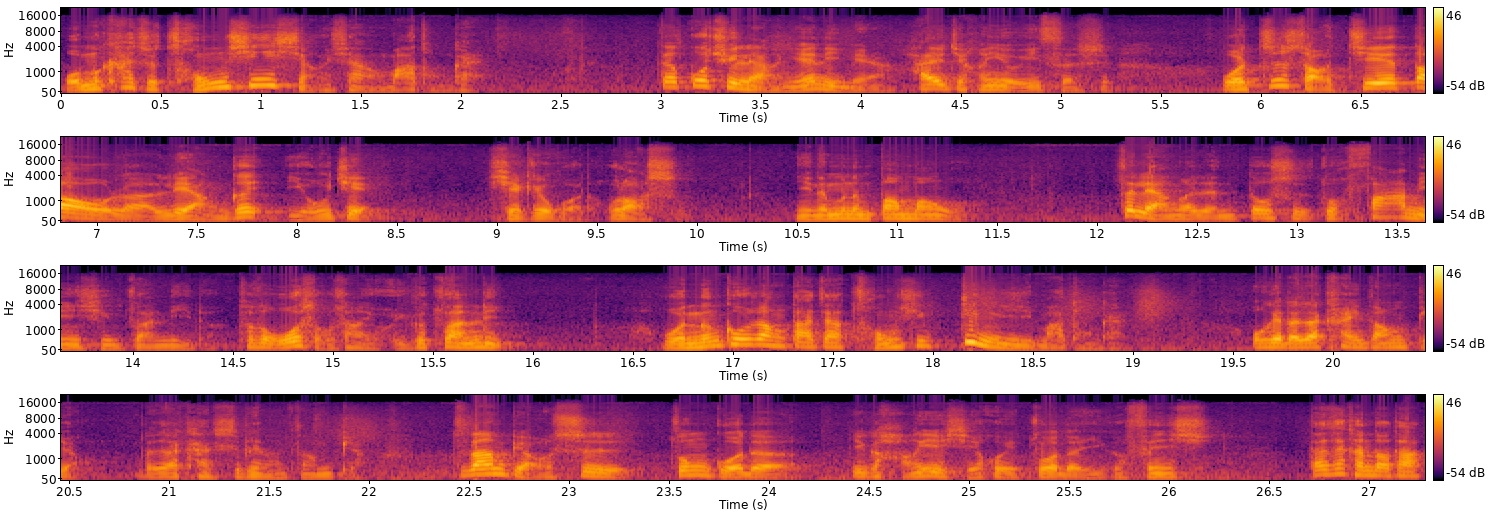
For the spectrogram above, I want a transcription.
我们开始重新想象马桶盖。在过去两年里面，还有一件很有意思的事，我至少接到了两个邮件，写给我的吴老师，你能不能帮帮我？这两个人都是做发明性专利的。他说我手上有一个专利，我能够让大家重新定义马桶盖。我给大家看一张表，大家看视频上这张表，这张表是中国的一个行业协会做的一个分析。大家看到它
